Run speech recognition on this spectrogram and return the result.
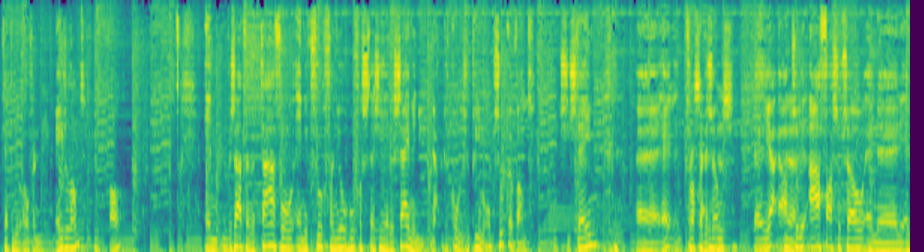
heb het nu over Nederland in ieder geval. En we zaten aan de tafel en ik vroeg van, joh, hoeveel stagiaires zijn er nu? Nou, dat konden ze prima opzoeken, want het systeem uh, trokken er zo... Uh, ja, absoluut, ja. AFAS of zo. En uh,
